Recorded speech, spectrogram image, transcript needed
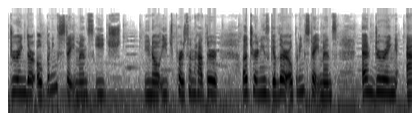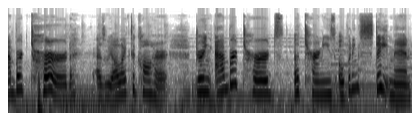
during their opening statements, each you know, each person had their attorneys give their opening statements, and during Amber Turd, as we all like to call her, during Amber Turd's attorney's opening statement,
